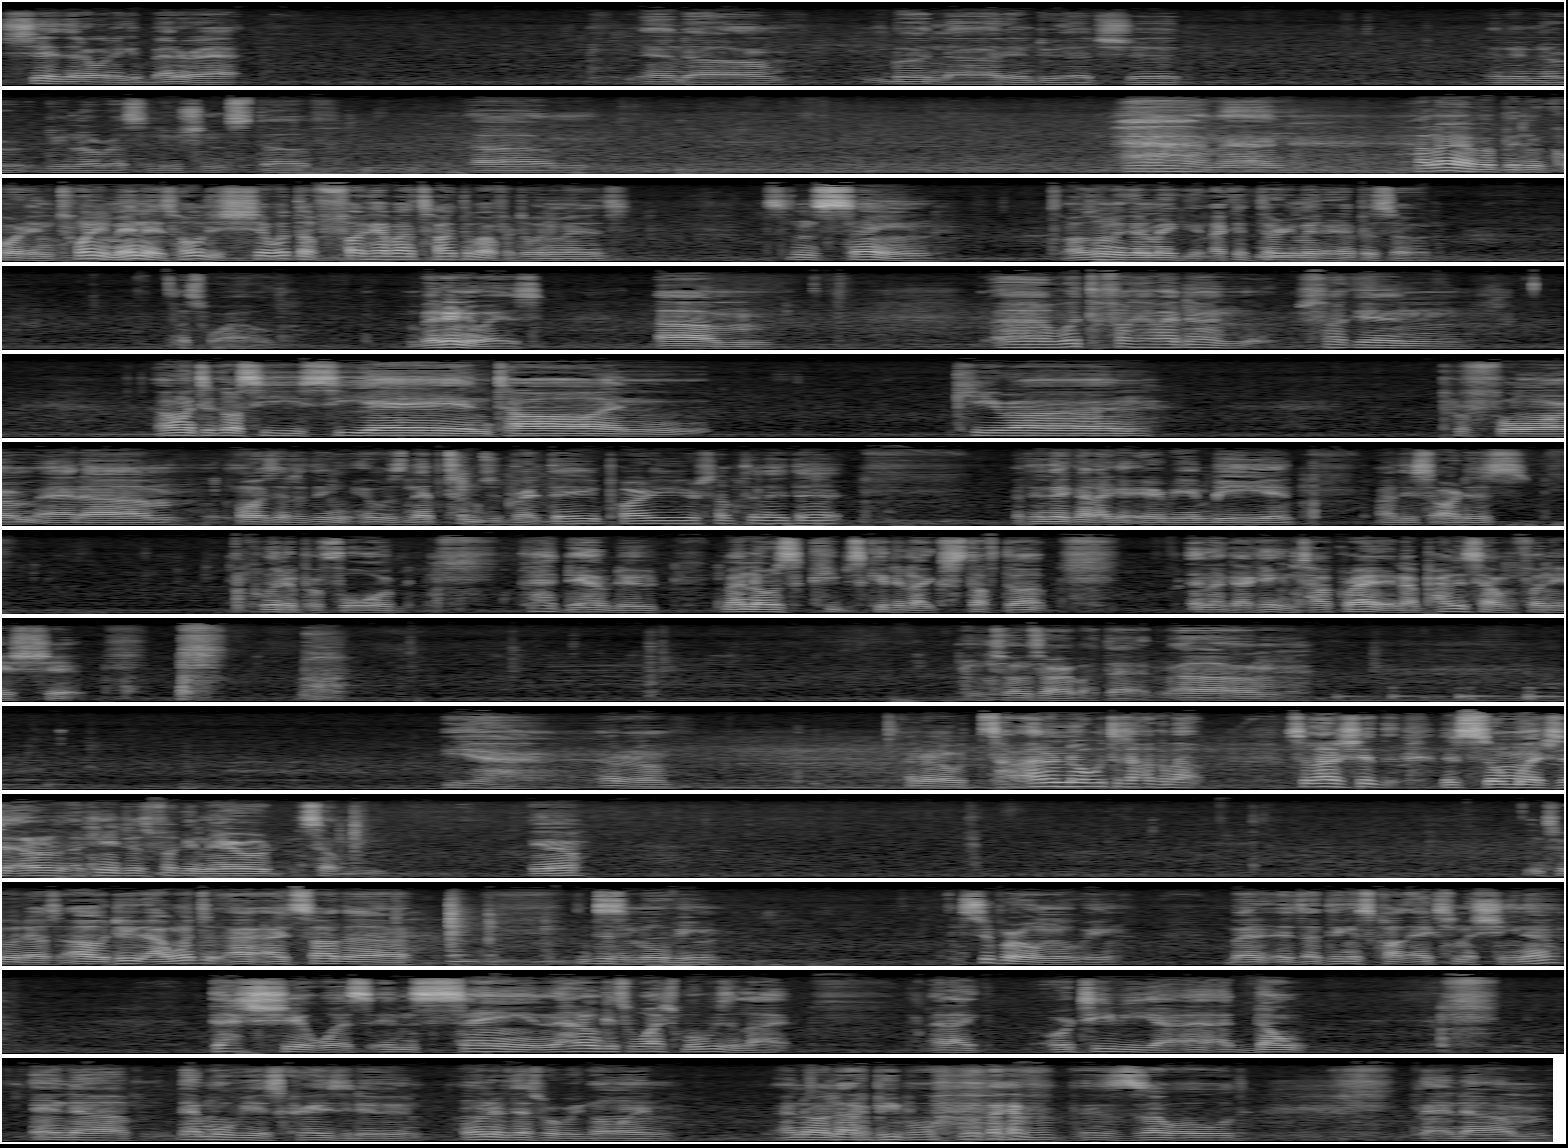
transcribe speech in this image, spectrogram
shit that I want to get better at. And, um, but nah, I didn't do that shit. I didn't know, do no resolution stuff. Um, ah, man. How long have I been recording? 20 minutes. Holy shit, what the fuck have I talked about for 20 minutes? It's insane. I was only gonna make it like a 30 minute episode. That's wild. But anyways, um, uh, what the fuck have I done? Fucking, I went to go see CA and Tall and Kieran perform at um, what was it? I think it was Neptune's birthday party or something like that. I think they got like an Airbnb and all these artists went and performed. God damn, dude, my nose keeps getting like stuffed up, and like I can't talk right, and I probably sound funny as shit. So I'm sorry about that. Um, yeah, I don't know. I don't know. What to talk, I don't know what to talk about. It's a lot of shit. There's so much that I don't. I can't just fucking narrow something. You know. See what else. Oh, dude, I went to. I, I saw the this movie. Super old movie, but I think it's called Ex Machina. That shit was insane, and I don't get to watch movies a lot. I like or TV. I, I don't. And uh, that movie is crazy, dude. I wonder if that's where we're going. I know a lot of people who have is so old, and um,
